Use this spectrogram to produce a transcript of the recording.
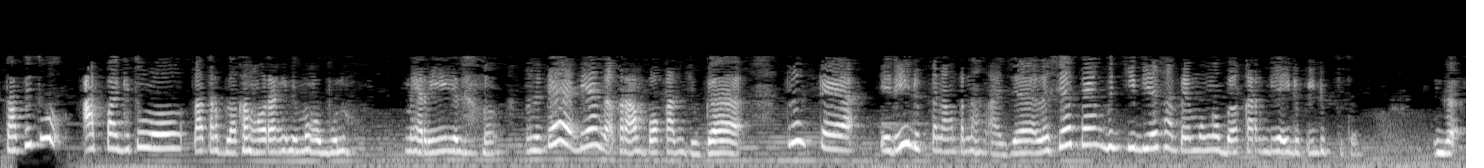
tapi tuh apa gitu loh latar belakang orang ini mau ngebunuh Mary gitu. Maksudnya dia nggak kerampokan juga. Terus kayak ya dia hidup tenang-tenang aja. Lah siapa yang benci dia sampai mau ngebakar dia hidup-hidup gitu? Enggak.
